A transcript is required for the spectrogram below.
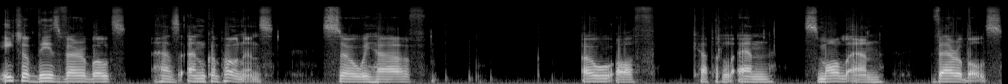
Each of these variables has n components. So we have O of capital N, small n variables.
